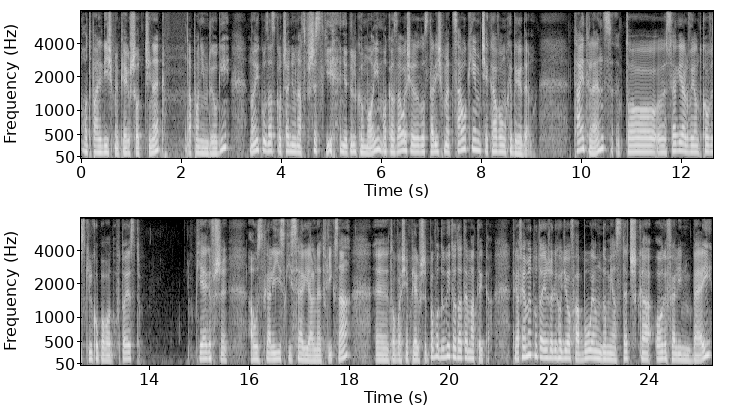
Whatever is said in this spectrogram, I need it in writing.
odpaliliśmy pierwszy odcinek, a po nim drugi. No i ku zaskoczeniu nas wszystkich, nie tylko moim, okazało się, że dostaliśmy całkiem ciekawą hybrydę. Tidelands to serial wyjątkowy z kilku powodów. To jest pierwszy australijski serial Netflixa. E, to właśnie pierwszy powód. Drugi to ta tematyka. Trafiamy tutaj, jeżeli chodzi o fabułę, do miasteczka Orphelin Bay,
